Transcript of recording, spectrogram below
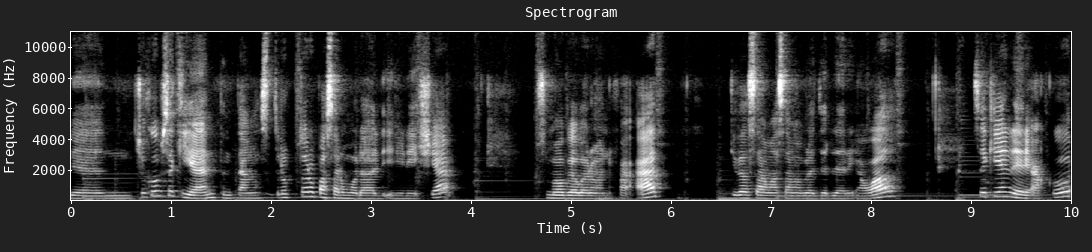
Dan cukup sekian tentang struktur pasar modal di Indonesia. Semoga bermanfaat. Kita sama-sama belajar dari awal. Sekian dari aku.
